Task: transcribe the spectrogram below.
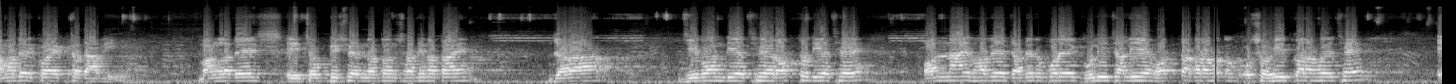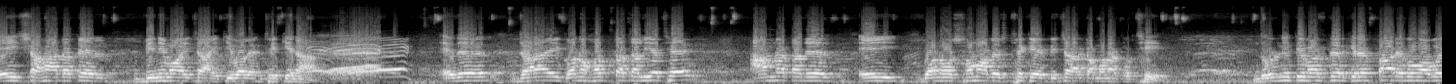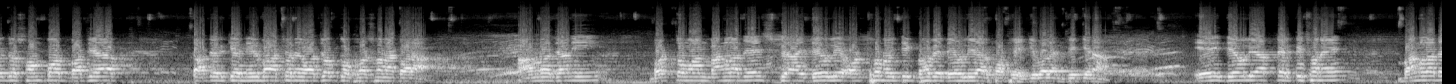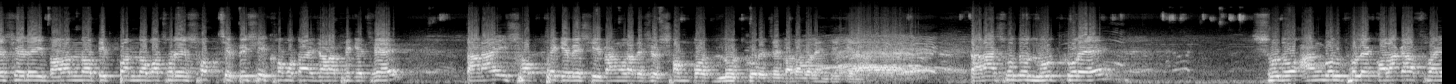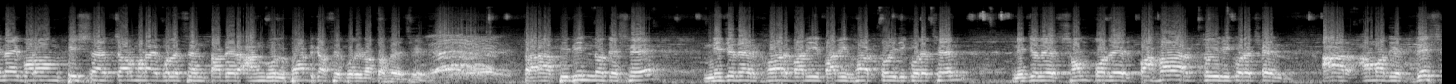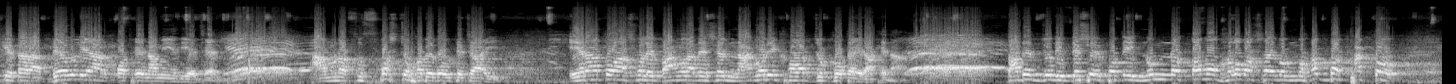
আমাদের কয়েকটা দাবি। বাংলাদেশ এই চব্বিশের নতুন স্বাধীনতায় যারা জীবন দিয়েছে, রক্ত দিয়েছে, অন্যায়ভাবে যাদের উপরে গুলি চালিয়ে হত্যা করা শহীদ করা হয়েছে, এই শাহাদাতের বিনিময় চাই, কি বলেন ঠিক কিনা? এদের যারা এই গণহত্যা চালিয়েছে, আমরা তাদের এই গণসমাবেশ থেকে বিচার কামনা করছি। দুর্নীতিবাজদের গ্রেফতার এবং অবৈধ সম্পদ বাজেয়াপ্ত তাদেরকে নির্বাচনে অযোগ্য ঘোষণা করা। আমরা জানি, বর্তমান বাংলাদেশ প্রায় দেউলি অর্থনৈতিকভাবে দেউলিয়ার পথে, কি বলেন, ঠিক কিনা? এই দেউলিয়াত্বের পিছনে বাংলাদেশের এই বাউন্ন, তিপ্পান্ন বছরের সবচেয়ে বেশি ক্ষমতায় যারা থেকেছে, তারাই সব থেকে বেশি বাংলাদেশের সম্পদ লুট করেছে, কথা বলেন, ঠিক কিনা? তারা শুধু লুট করে শুধু আঙ্গুল ফুলে কলা গাছ হয় নাই, বরং পীর সাহেব চরমনায় বলেছেন, তাদের আঙ্গুল বট গাছে পরিণত হয়েছে। তারা বিভিন্ন দেশে নিজেদের ঘর, বাড়ি বাড়ি ঘর তৈরি করেছেন, নিজেদের সম্পদের পাহাড় তৈরি করেছেন, আর আমাদের দেশকে তারা দেউলিয়ার পথে নামিয়ে দিয়েছেন। আমরা সুস্পষ্ট ভাবে বলতে চাই এরা তো আসলে বাংলাদেশের নাগরিক হওয়ার যোগ্যতাই রাখে না। তাদের যদি দেশের প্রতি ন্যূনতম ভালোবাসা এবং মোহাব্বত থাকতো,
